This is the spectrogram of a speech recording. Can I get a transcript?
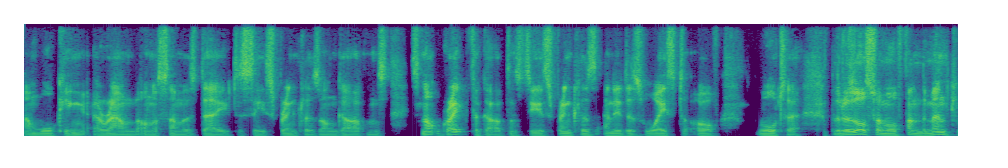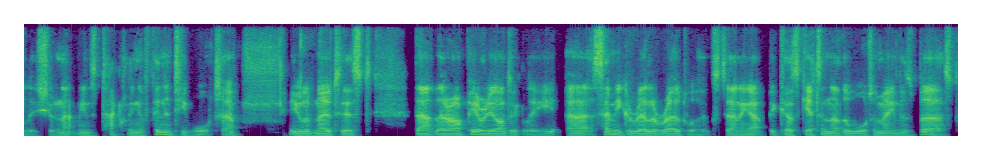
am walking around on a summer's day to see sprinklers on gardens. It's not great for gardens to use sprinklers, and it is waste of water. But there is also a more fundamental issue, and that means tackling affinity water. You'll have noticed that there are periodically uh, semi guerrilla roadworks turning up because yet another water main has burst.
